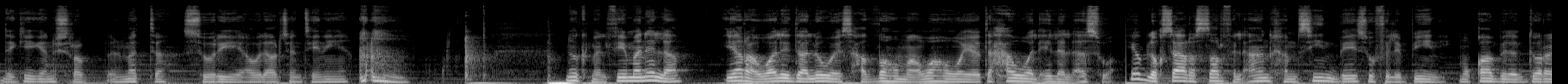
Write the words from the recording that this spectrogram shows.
دقيقة نشرب المتة السورية أو الأرجنتينية. نكمل في مانيلا. يرى والد لويس حظهما وهو يتحول إلى الأسوأ. يبلغ سعر الصرف الآن 50 بيسو فلبيني مقابل الدولار,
